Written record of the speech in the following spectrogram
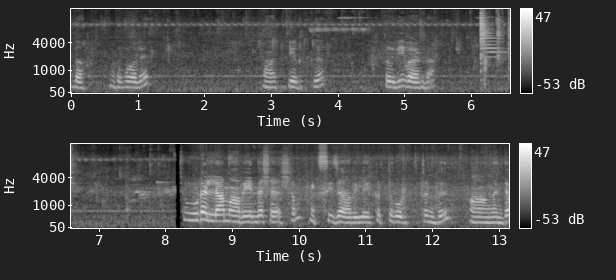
ഇതാ ഇതുപോലെ മാറ്റിയെടുക്കുക. തൊലി വേണ്ട. ചൂടെല്ലാം മാറിയതിന്റെ ശേഷം മിക്സി ജാറിലേക്ക് ഇട്ട് കൊടുത്തിട്ടുണ്ട്. മാങ്ങന്റെ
